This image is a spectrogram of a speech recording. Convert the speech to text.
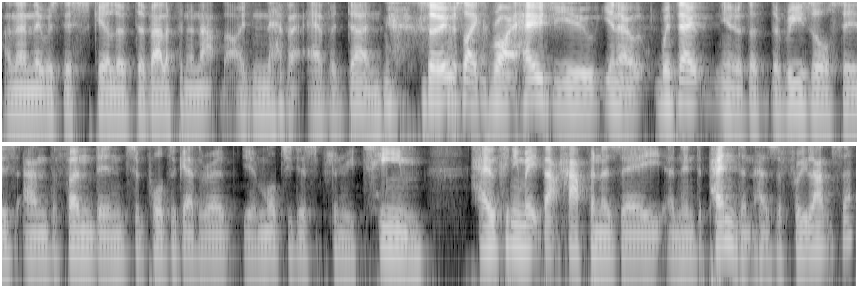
and then there was this skill of developing an app that I'd never ever done. So it was like, right, how do you, you know, without you know the, the resources and the funding to pull together a you know, multidisciplinary team, how can you make that happen as a an independent, as a freelancer?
